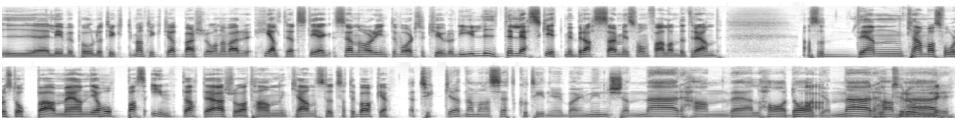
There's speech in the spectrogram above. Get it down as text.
i eh, Liverpool och tyckte, man tyckte ju att Barcelona var helt rätt steg. Sen har det inte varit så kul och det är ju lite läskigt med brassar med sån fallande trend. Alltså den kan vara svår att stoppa, men jag hoppas inte att det är så att han kan studsa tillbaka. Jag tycker att när man har sett Coutinho i Bayern München, när han väl har dagen, när han otrolig. är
